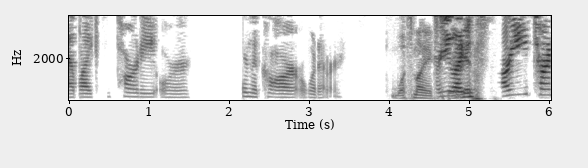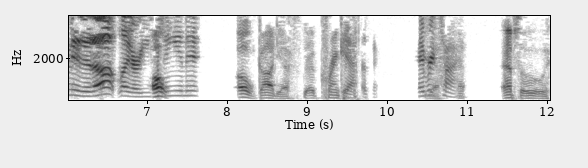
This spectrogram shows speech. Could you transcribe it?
at like a party or in the car or whatever? What's my experience? Are you like- Are you turning it up? Like, are you Oh. singing it? oh God, yeah, Uh, crank it. Yeah, okay. Every Yeah. time. Absolutely.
